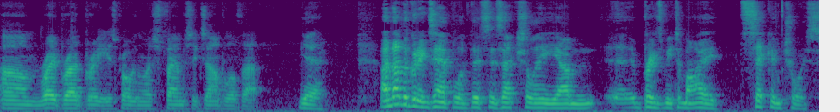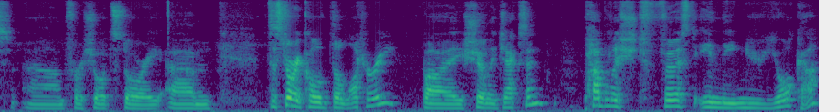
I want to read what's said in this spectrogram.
Um, Ray Bradbury is probably the most famous example of that. yeah. Another good example of this is actually um, brings me to my second choice um, for a short story. Um, it's a story called The Lottery by Shirley Jackson, published first in the New Yorker.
